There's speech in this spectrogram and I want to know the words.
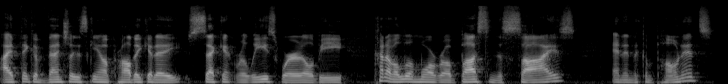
I think eventually this game will probably get a second release where it'll be kind of a little more robust in the size and in the components.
